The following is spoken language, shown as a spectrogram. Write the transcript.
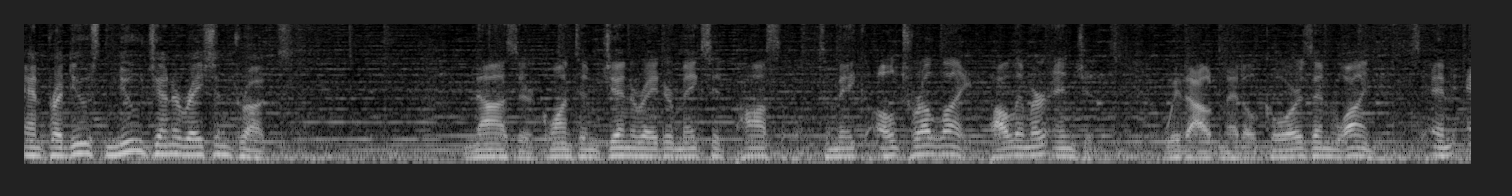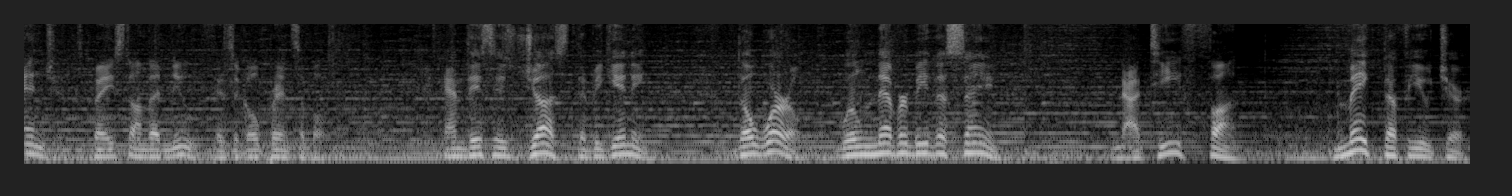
and produce new generation drugs. Nasr Quantum Generator makes it possible to make ultra-light polymer engines without metal cores and windings and engines based on the new physical principle. And this is just the beginning. The world will never be the same. Natif Fund. Make the future.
